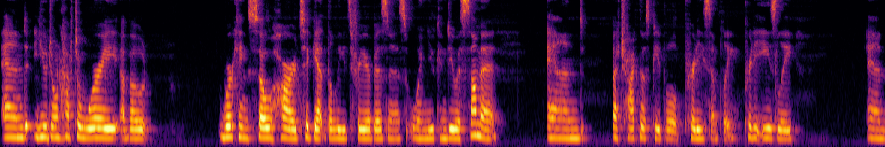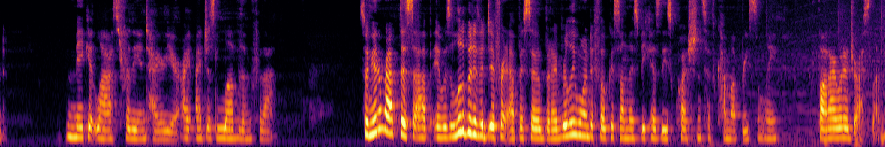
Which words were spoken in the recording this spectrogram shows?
And you don't have to worry about working so hard to get the leads for your business when you can do a summit and attract those people pretty simply, pretty easily, and make it last for the entire year. I, I just love them for that. So I'm going to wrap this up. It was a little bit of a different episode, but I really wanted to focus on this because these questions have come up recently. Thought I would address them.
